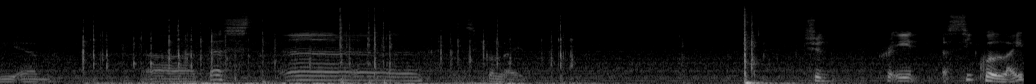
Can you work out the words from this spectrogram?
VM uh, test uh, SQLite should create a SQLite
